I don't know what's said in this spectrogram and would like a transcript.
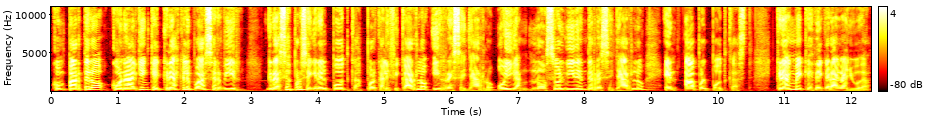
compártelo con alguien que creas que le pueda servir. Gracias por seguir el podcast, por calificarlo y reseñarlo. Oigan, no se olviden de reseñarlo en Apple Podcast. Créanme que es de gran ayuda.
